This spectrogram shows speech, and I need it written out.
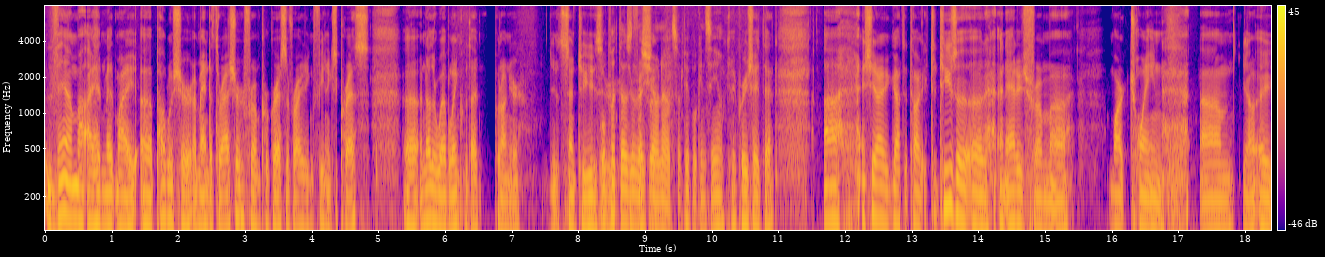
them, I had met my uh, publisher, Amanda Thrasher from Progressive Rising Phoenix Press. Uh, another web link that I put on your sent to you. We'll put those in the show notes so people can see them. Okay, appreciate that. Uh, and she and I got to talk to, to use a, a, an adage from uh, Mark Twain. Um, you know, a,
